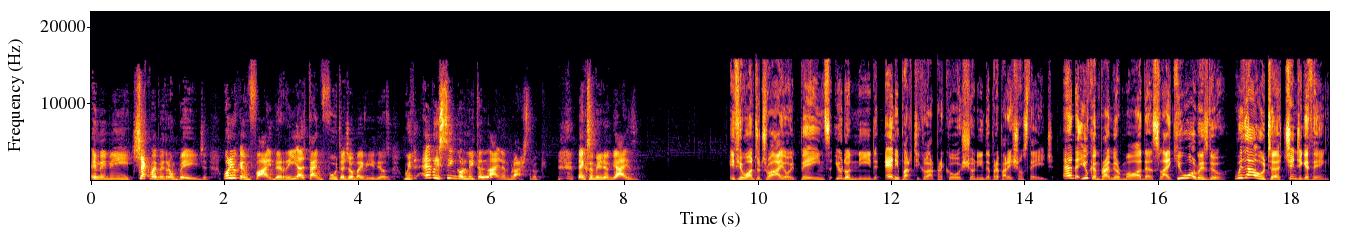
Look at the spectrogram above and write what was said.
and maybe check my Patreon page, where you can find the real-time footage of my videos with every single little line and brushstroke. Thanks a million, guys! If you want to try oil paints, you don't need any particular precaution in the preparation stage. And you can prime your models like you always do, without uh, changing a thing.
